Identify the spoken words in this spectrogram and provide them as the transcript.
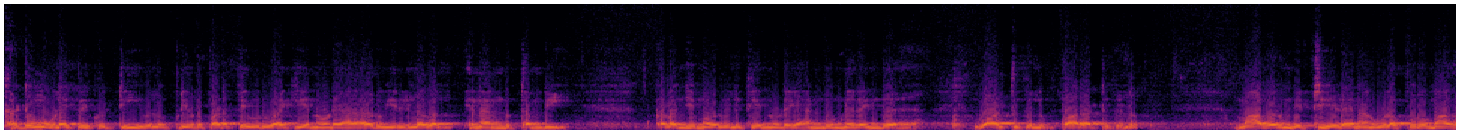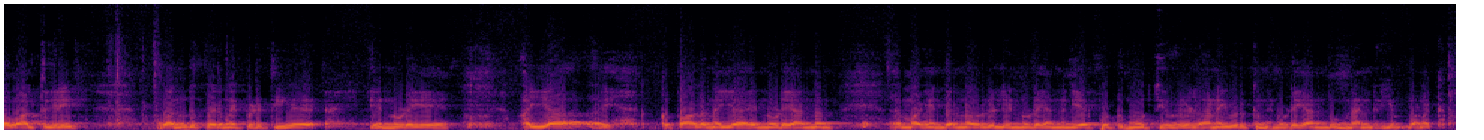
கடும் உழைப்பை கொட்டி இவள் இப்படி ஒரு படத்தை உருவாக்கி என்னுடைய ஆறுயிர் இளவல் என் அன்பு தம்பி களஞ்சியம் அவர்களுக்கு என்னுடைய அன்பும் நிறைந்த வாழ்த்துக்களும் பாராட்டுகளும் மாபெரும் வெற்றியிட நான் உளப்பூர்வமாக வாழ்த்துகிறேன் வந்து பெருமைப்படுத்திய என்னுடைய ஐயா பாலன் ஐயா என்னுடைய அண்ணன் மகேந்திரன் அவர்கள் என்னுடைய அண்ணன் ஏர்போர்ட் மூர்த்தி அவர்கள் அனைவருக்கும் என்னுடைய அன்பும் நன்றியும் வணக்கம்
